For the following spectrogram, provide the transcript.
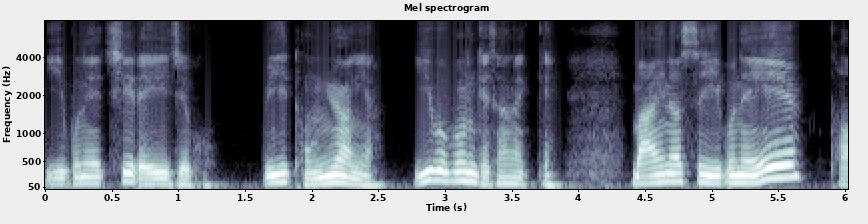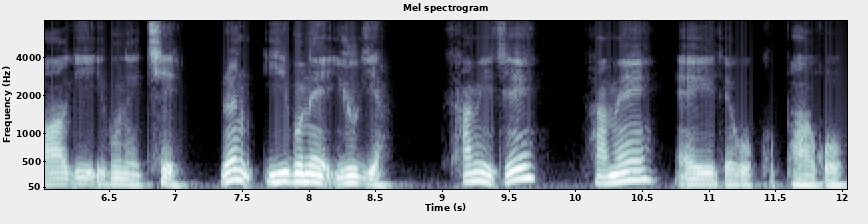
2분의 7 a제곱이 동류항이야. 이 부분 계산할게. 마이너스 2분의 1 더하기 2분의 7은 2분의 6이야. 3이지? 3에 a제곱 곱하고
